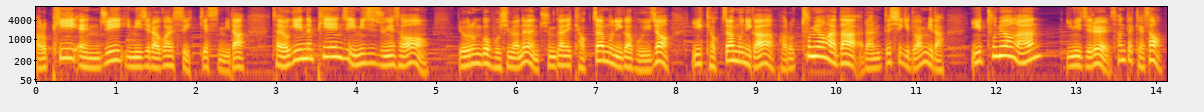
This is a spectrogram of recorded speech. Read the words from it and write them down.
바로 png 이미지라고 할 수 있겠습니다. 자 여기 있는 png 이미지 중에서 이런 거 보시면은 중간에 격자 무늬가 보이죠? 이 격자 무늬가 바로 투명하다 라는 뜻이기도 합니다. 이 투명한 이미지를 선택해서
